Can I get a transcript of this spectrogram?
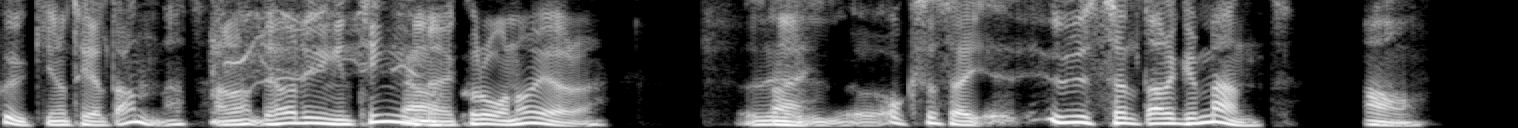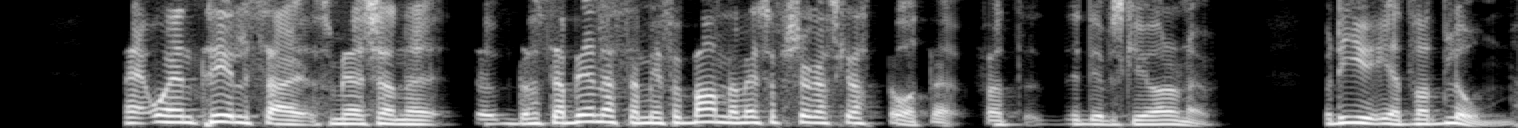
sjuk i något helt annat. Han, det hade ju ingenting ja. med corona att göra. Också så här, uselt argument. Ja. Nej, och en till så här, som jag känner, jag blir nästan mer förbannad, men jag ska försöka skratta åt det. För att det är det vi ska göra nu. Och det är ju Edvard Blom.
